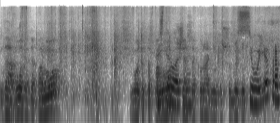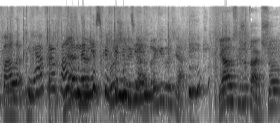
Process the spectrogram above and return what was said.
Да, вот это пано. Вот это. Осторожно. Сейчас аккуратненько, чтобы тут... Все, я пропала. Ой, Я пропала Я на тебя- несколько В общем, недель. ребята, дорогие друзья, я вам скажу так, что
